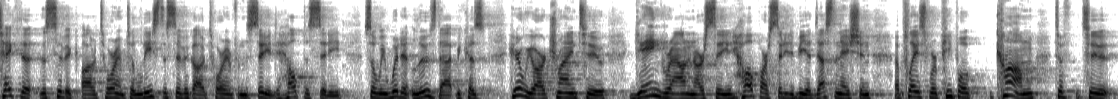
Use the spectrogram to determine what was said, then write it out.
take the, the civic auditorium, to lease the civic auditorium from the city to help the city so we wouldn't lose that because here we are trying to gain ground in our city, help our city to be a destination, a place where people come to, to,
